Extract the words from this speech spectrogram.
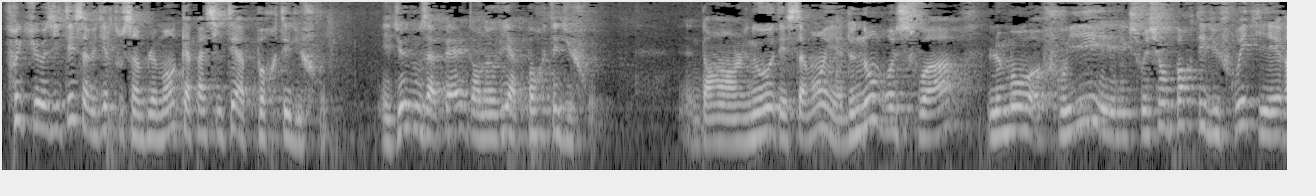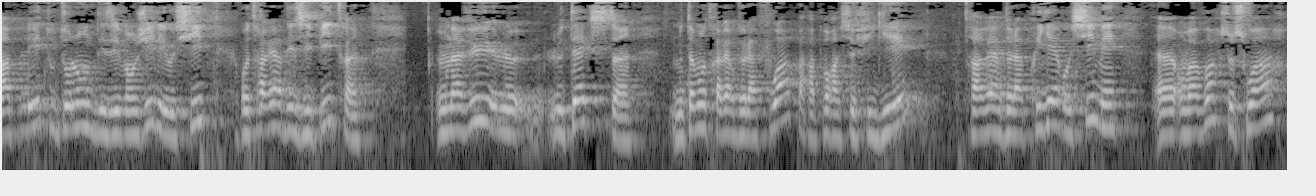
Fructuosité, ça veut dire tout simplement capacité à porter du fruit. Et Dieu nous appelle dans nos vies à porter du fruit. Dans le Nouveau Testament, il y a de nombreuses fois le mot fruit et l'expression porter du fruit qui est rappelé tout au long des évangiles et aussi au travers des épîtres. On a vu le, texte, notamment au travers de la foi par rapport à ce figuier, au travers de la prière aussi, mais euh, on va voir ce soir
